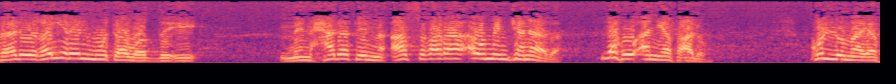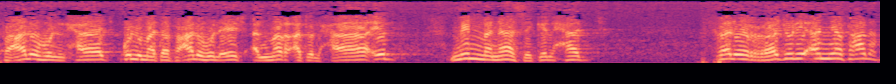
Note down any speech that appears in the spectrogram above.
فلغير المتوضئ من حدث أصغر أو من جنابة له أن يفعله. كل ما يفعله الحاج كل ما تفعله الإيش؟ المرأة الحائض من مناسك الحج. فللرجل أن يفعله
